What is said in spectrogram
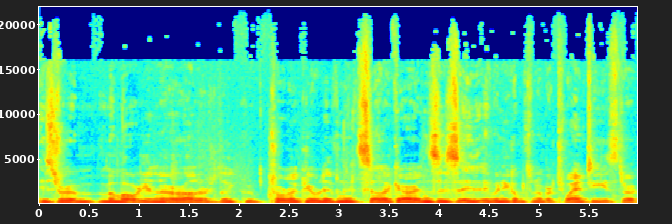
Is there a memorial or honour? Like, like you're living in Stella Gardens, is, is when you come to number 20, is there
